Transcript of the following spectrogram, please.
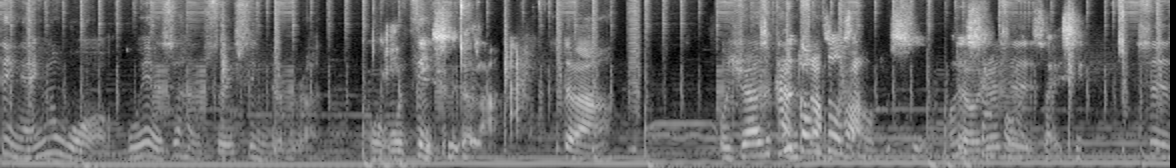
定哎，因为我我也是很随性的人，我我自己是的啦，对啊。我觉得是看工作上我不是，我是生活随性，是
